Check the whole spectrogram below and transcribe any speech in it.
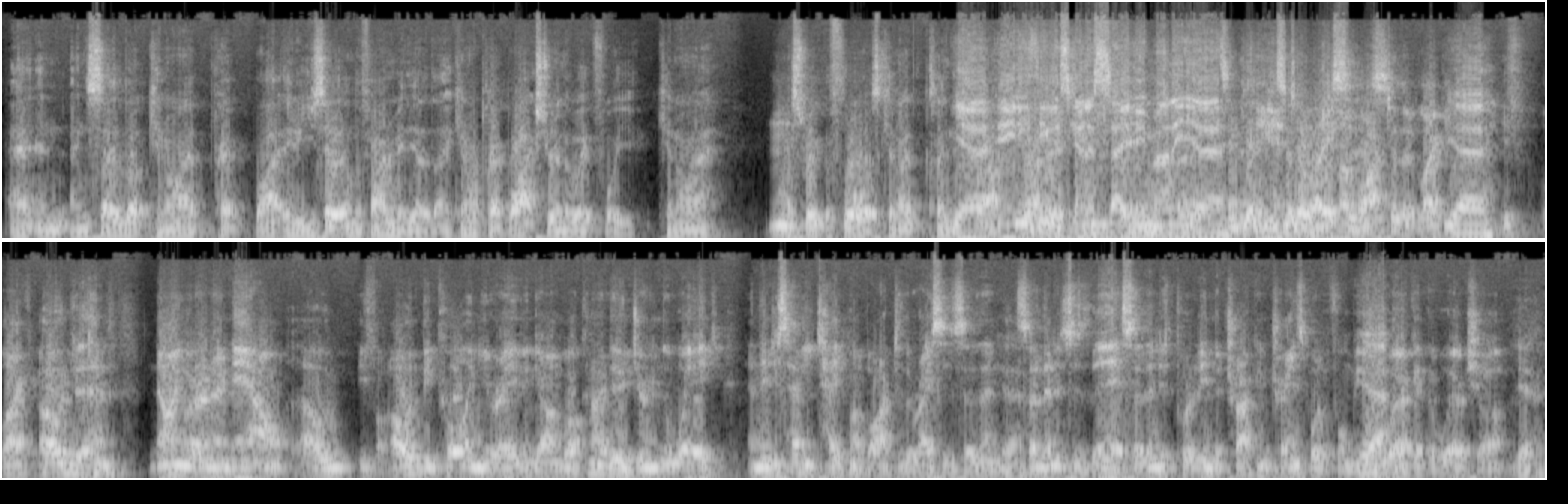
And, and, and say, look, can I prep bike? You said it on the phone to me the other day. Can I prep bikes during the week for you? Can I, can I mm. sweep the floors? Can I clean the Yeah, truck? anything that's gonna save you anything money, yeah. To get me And to the get my races. bike to the like. If, Yeah. If like oh, I would, knowing what I know now, I would if I would be calling you Eve and going, what can I do during the week, and then just have you take my bike to the races. So then, Yeah. so then it's just there. So then just put it in the truck and transport it for me. Yeah. I'll work at the workshop. Yeah.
